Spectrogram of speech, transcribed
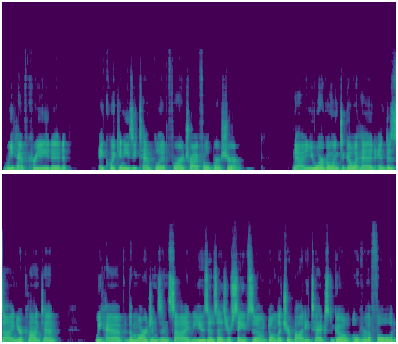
we have created a quick and easy template for our trifold brochure. Now you are going to go ahead and design your content we have the margins inside. Use those as your safe zone. Don't let your body text go over the fold.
